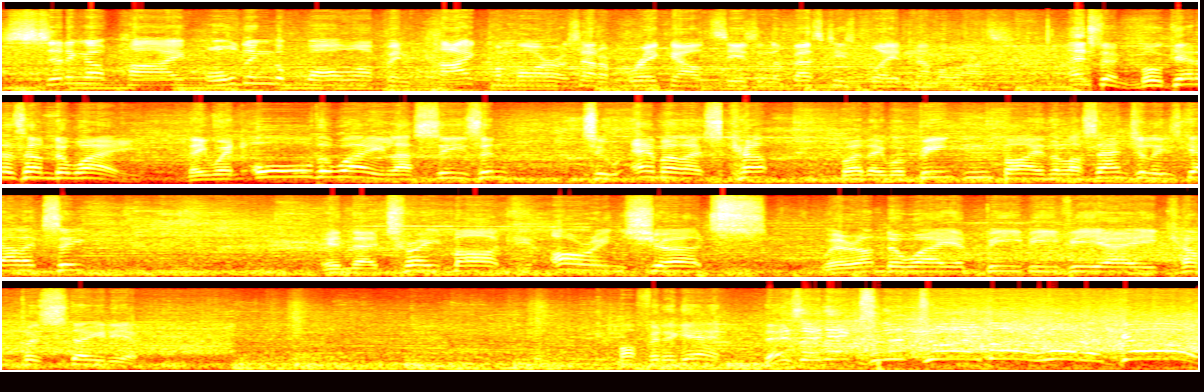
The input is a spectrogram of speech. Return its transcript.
sitting up high, holding the ball up, and Kei Kamara's had a breakout season, the best he's played in MLS. And will get us underway. They went all the way last season to MLS Cup, where they were beaten by the Los Angeles Galaxy in their trademark orange shirts. We're underway at BBVA Compass Stadium. Moffat again. There's an excellent drive. Oh, what a goal!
